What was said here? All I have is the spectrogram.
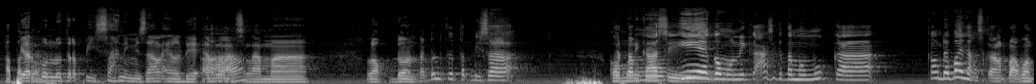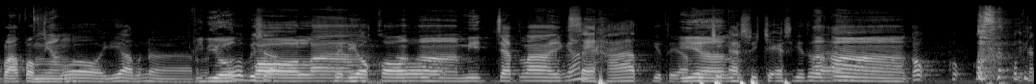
Apa biarpun lu terpisah nih misal LDR lah Ah. selama lockdown tapi lu tetap bisa Komunikasi. Ketemu, iya komunikasi ketemu muka. Kan udah banyak sekarang platform-platform yang Oh iya benar. video Lu bisa call lah, video call. Heeh, micet lah, ya kan? sehat gitu ya. Iya. VCS VCS gitu Heeh, kan. kok kok kok, kok Ya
